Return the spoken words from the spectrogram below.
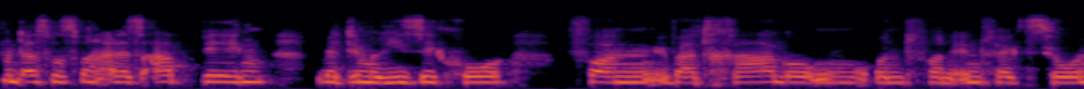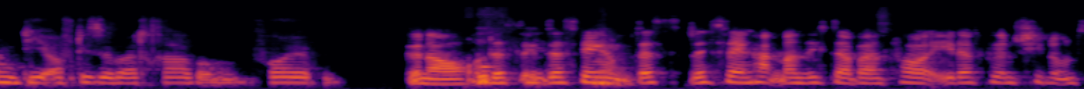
Und das muss man alles abwägen mit dem Risiko von Übertragungen und von Infektionen, die auf diese Übertragungen folgen. Genau, und deswegen, deswegen, das, deswegen hat man sich da beim VE dafür entschieden. Und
